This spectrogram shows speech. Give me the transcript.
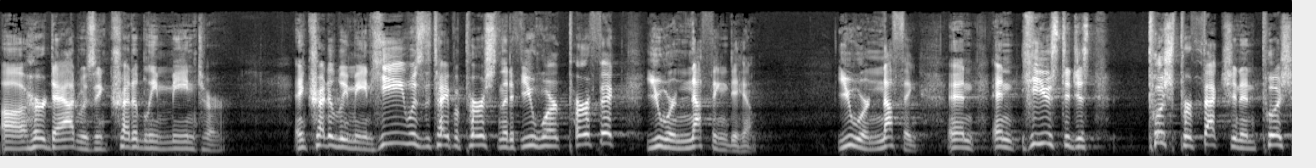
uh, her dad was incredibly mean to her incredibly mean. He was the type of person that if you weren't perfect, you were nothing to him. You were nothing. And, and he used to just push perfection and push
